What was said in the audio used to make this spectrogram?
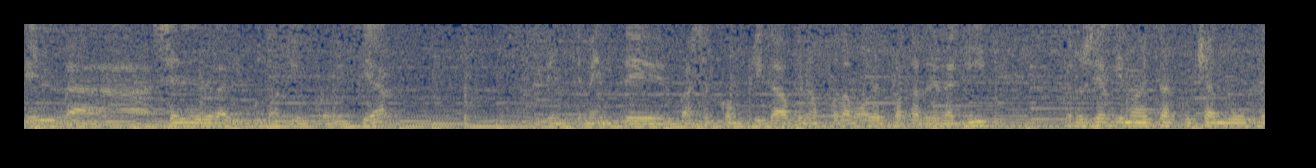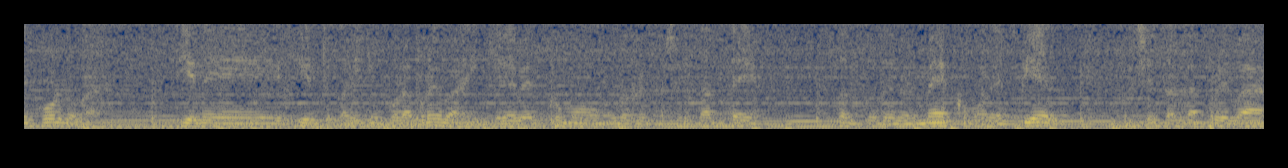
en la sede de la Diputación Provincial. Evidentemente va a ser complicado que nos podamos desplazar desde aquí, pero si alguien nos está escuchando desde Córdoba, tiene cierto cariño por la prueba y quiere ver cómo los representantes tanto de Bermés como de Piel presentan la prueba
